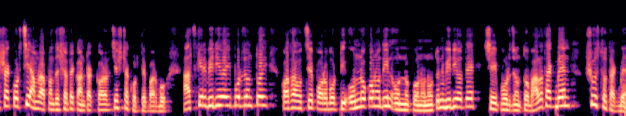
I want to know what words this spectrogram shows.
আশা করছি আমরা আপনাদের সাথে কন্ট্যাক্ট করার চেষ্টা করতে পারব। আজকের ভিডিও এই পর্যন্তই। কথা হচ্ছে পরবর্তী অন্য কোনো দিন, অন্য কোনো নতুন ভিডিওতে সেই পর্যন্ত ভালো থাকবেন, সুস্থ থাকবেন।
